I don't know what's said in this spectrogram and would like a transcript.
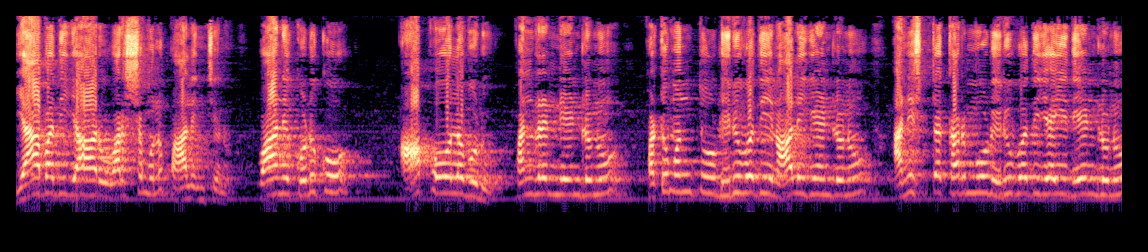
యాభై ఆరు వర్షములు పాలించెను. వాని కొడుకు ఆపోలవుడు పన్నెండేండ్లును పటుమంతుడు ఇరువది నాలుగేండ్లును అనిష్టకర్ముడు ఇరువది ఐదేండ్లును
